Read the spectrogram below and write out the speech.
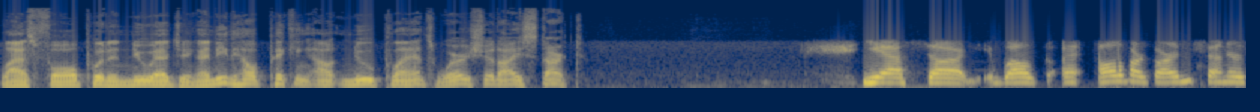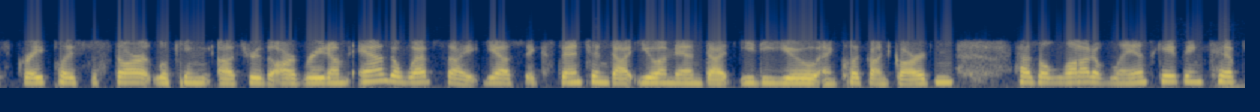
last fall, put in new edging. I need help picking out new plants. Where should I start? Yes, uh, well, uh, all of our garden centers, great place to start looking uh, through the Arboretum and the website. Yes, extension.umn.edu and click on garden has a lot of landscaping tips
